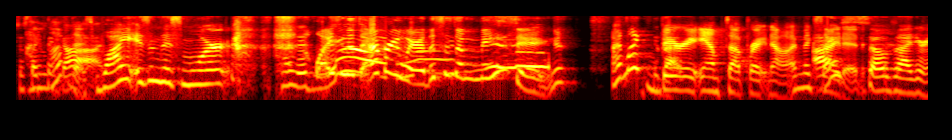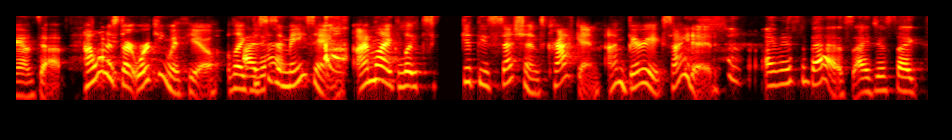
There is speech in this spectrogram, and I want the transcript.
just like I love God. this. Why isn't this more? Why new. isn't this everywhere? This is amazing. I'm like very amped up right now. I'm excited. I'm so glad you're amped up. I want to start working with you. Like I this bet. is amazing. I'm like, let's get these sessions cracking. I'm very excited. I mean, it's the best. I just like,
